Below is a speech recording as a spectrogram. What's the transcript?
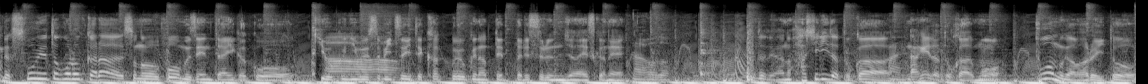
からそういうところからそのフォーム全体がこう記憶に結びついてかっこよくなってったりするんじゃないですかね。なるほど。だってあの走りだとかい。投げだとかもフォームが悪いと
